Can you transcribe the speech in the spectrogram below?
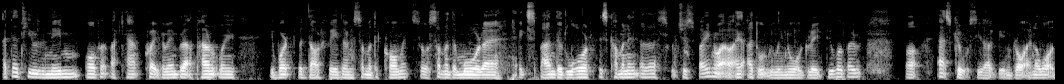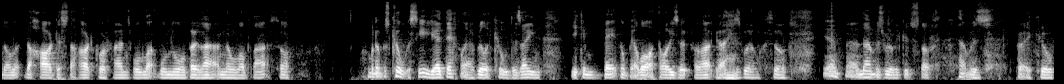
I did hear the name of it, I can't quite remember it. Apparently, he worked with Darth Vader in some of the comics, so some of the more uh, expanded lore is coming into this, which is fine. I, I don't really know a great deal about, but it's cool to see that being brought in. A lot of the, the hardest, the hardcore fans will will know about that and they'll love that. So, but it was cool to see. Yeah, definitely a really cool design. You can bet there'll be a lot of toys out for that guy as well. So, yeah, that was really good stuff. That was pretty cool.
